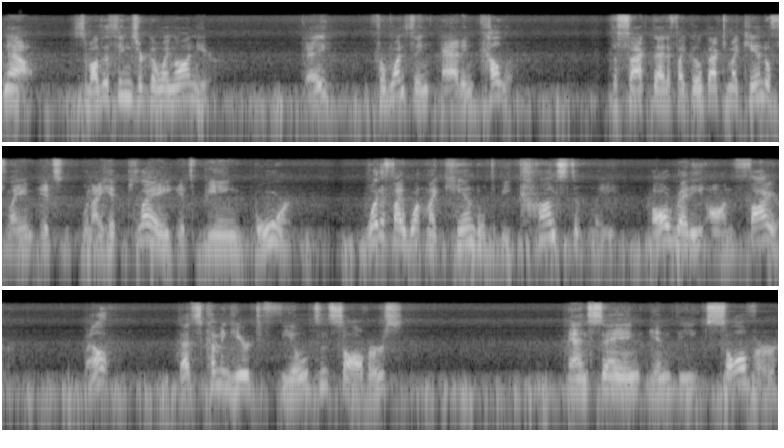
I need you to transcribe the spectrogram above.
Now, some other things are going on here. Okay? For one thing, adding color. The fact that if I go back to my candle flame, it's when I hit play, it's being born. What if I want my candle to be constantly already on fire? Well, that's coming here to fields and solvers and saying in the solver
